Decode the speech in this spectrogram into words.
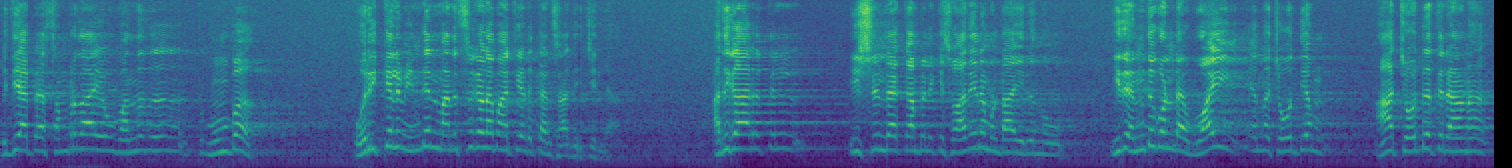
വിദ്യാഭ്യാസ സമ്പ്രദായവും വന്നത് മുമ്പ് ഒരിക്കലും ഇന്ത്യൻ മനസ്സുകളെ മാറ്റിയെടുക്കാൻ സാധിച്ചില്ല. അധികാരത്തിൽ ഈസ്റ്റ് ഇന്ത്യ കമ്പനിക്ക് സ്വാധീനമുണ്ടായിരുന്നു. ഇതെന്തുകൊണ്ട് വൈ എന്ന ചോദ്യം ആ ചോദ്യത്തിനാണ്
